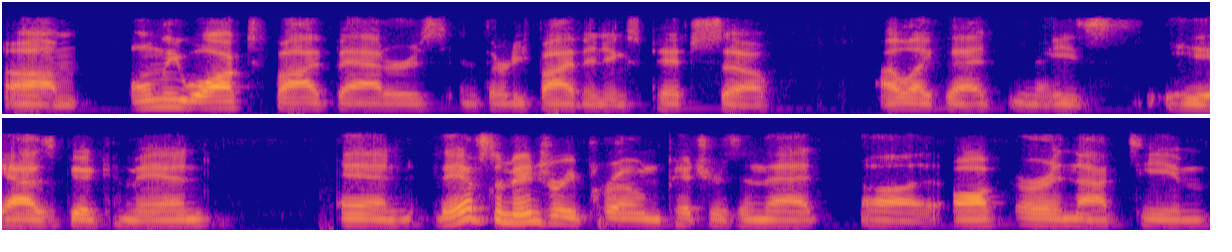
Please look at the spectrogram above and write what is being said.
Um, only walked five batters in 35 innings pitched, so I like that. You know, he's he has good command, and they have some injury-prone pitchers in that uh, off or in that team.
